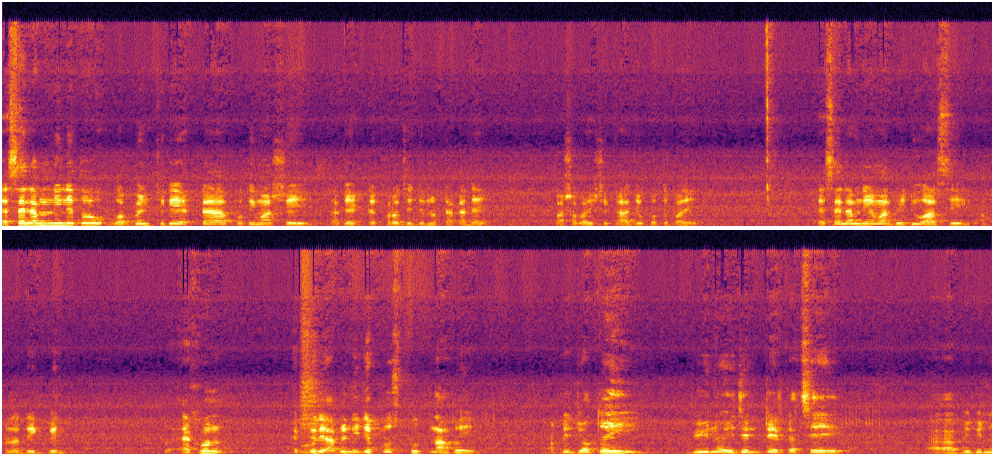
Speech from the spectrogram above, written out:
অ্যাসাইলাম নিলে তো গভর্নমেন্ট থেকে একটা প্রতি মাসে তাকে একটা খরচের জন্য টাকা দেয়, পাশাপাশি সে কাজও করতে পারে। অ্যাসাইলাম নিয়ে আমার ভিডিও আছে, আপনারা দেখবেন। তো এখন অ্যাকচুয়ালি আপনি নিজে প্রস্তুত না হয়ে আপনি যতই বিভিন্ন এজেন্টের কাছে বিভিন্ন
